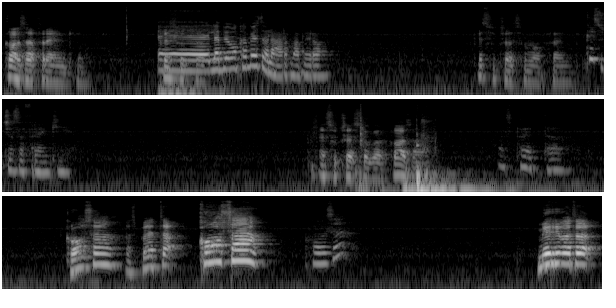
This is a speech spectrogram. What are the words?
Cosa, Frankie? Eh, l'abbiamo cambiato l'arma però. Che è successo, mo, Frankie? Che è successo a Frankie? È successo qualcosa? Aspetta. Cosa? Aspetta. Cosa? Cosa? Mi è arrivata.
